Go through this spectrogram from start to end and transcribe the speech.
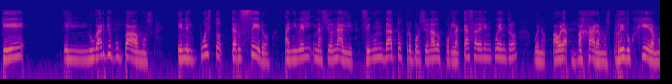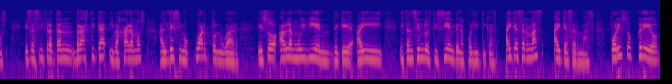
que el lugar que ocupábamos en el puesto tercero a nivel nacional, según datos proporcionados por la Casa del Encuentro, bueno, ahora bajáramos, redujéramos esa cifra tan drástica y bajáramos al décimo cuarto lugar. Eso habla muy bien de que ahí están siendo eficientes las políticas. Hay que hacer más, hay que hacer más. Por eso creo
